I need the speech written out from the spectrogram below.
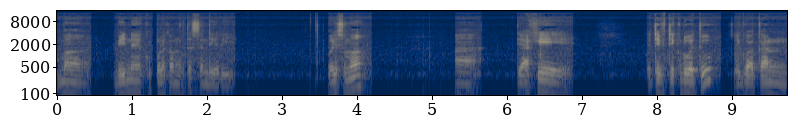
membina kumpulan kamu tersendiri. Boleh semua? Ha, di akhir aktiviti kedua tu cikgu akan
